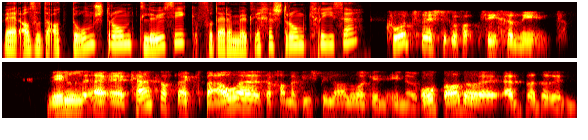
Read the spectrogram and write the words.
Wäre also der Atomstrom die Lösung von dieser möglichen Stromkrise? Kurzfristig sicher nicht. Weil äh, Kernkraftwerke zu bauen, da kann man Beispiele anschauen in, in Europa oder äh, entweder in,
